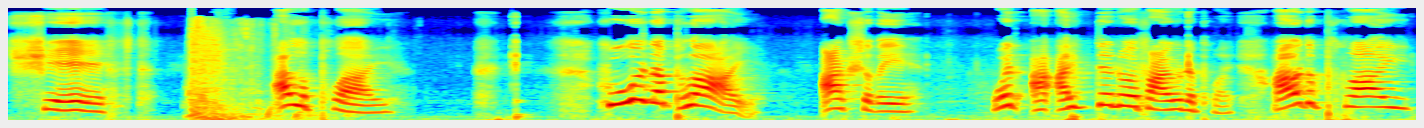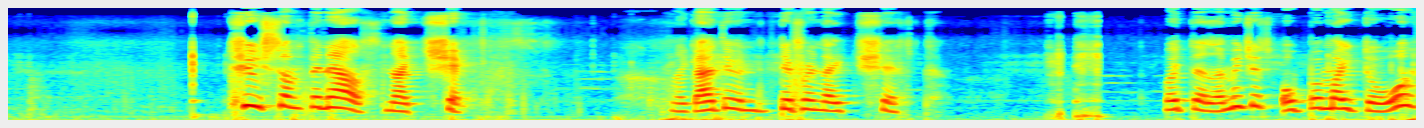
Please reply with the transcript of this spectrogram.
shift. I'll apply. Who would apply? Actually, what I, I don't know if I would apply. I would apply to something else, night shifts. Like I do a different night shift. Wait there, let me just open my door.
